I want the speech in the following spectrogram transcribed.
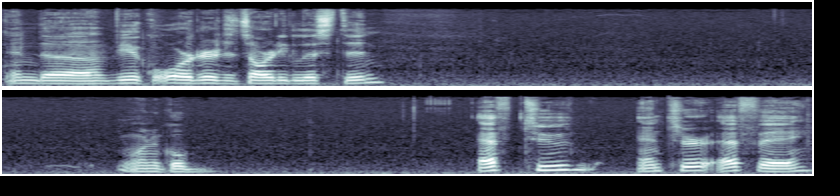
and the vehicle order that's already listed you want to go F2, enter FA,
